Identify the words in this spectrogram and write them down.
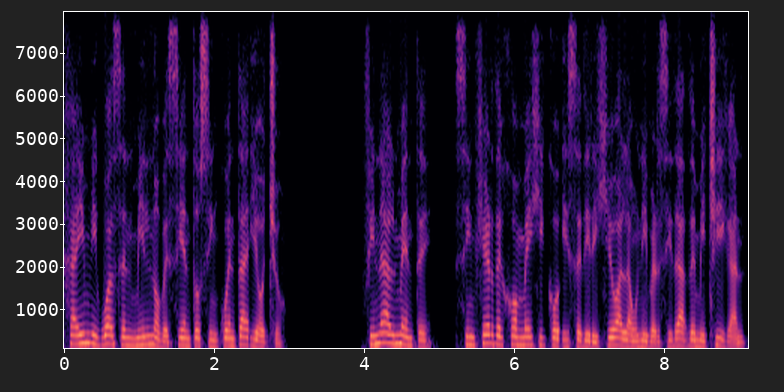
Jaime y Wassen 1958. Finalmente, Singer dejó México y se dirigió a la Universidad de Michigan,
